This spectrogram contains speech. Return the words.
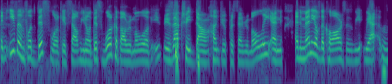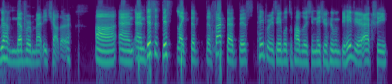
and even for this work itself, you know, this work about remote work is, is actually done 100% remotely. And and many of the co-authors, we, we, ha- we have never met each other. Uh, and and this is this like the, the fact that this paper is able to publish in Nature Human Behavior actually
